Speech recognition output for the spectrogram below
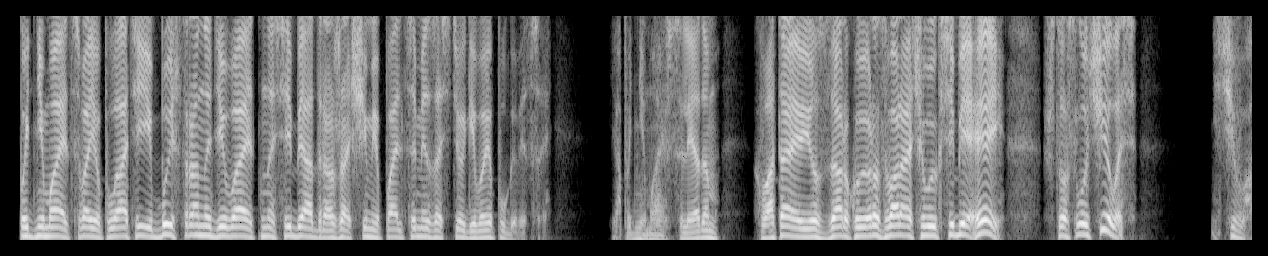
поднимает свое платье и быстро надевает на себя дрожащими пальцами, застегивая пуговицы. Я поднимаюсь следом, хватаю ее за руку и разворачиваю к себе. «Эй, что случилось?» «Ничего».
